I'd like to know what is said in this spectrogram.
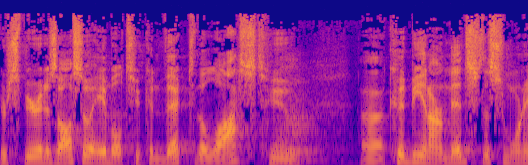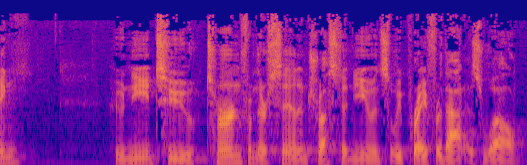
Your Spirit is also able to convict the lost who uh, could be in our midst this morning, who need to turn from their sin and trust in you. And so we pray for that as well.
